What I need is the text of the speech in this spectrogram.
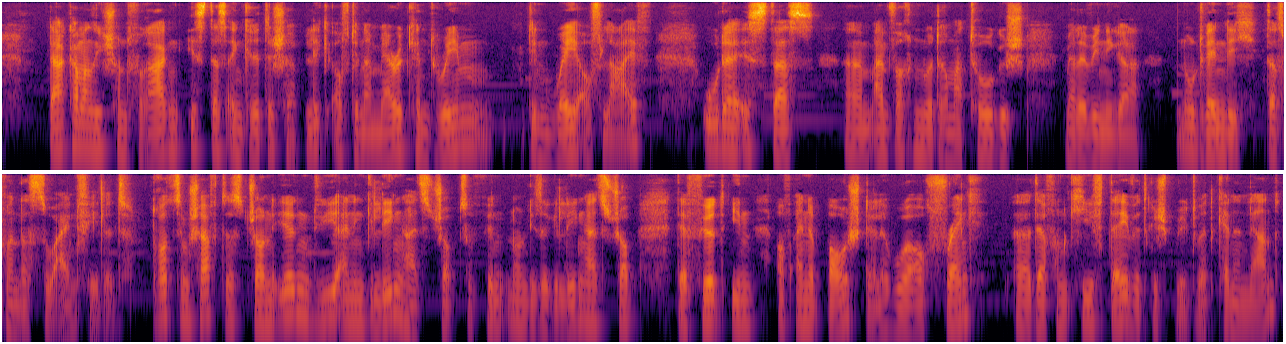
Da kann man sich schon fragen, ist das ein kritischer Blick auf den American Dream, den Way of Life, oder ist das ähm, einfach nur dramaturgisch mehr oder weniger notwendig, dass man das so einfädelt? Trotzdem schafft es John irgendwie einen Gelegenheitsjob zu finden und dieser Gelegenheitsjob, der führt ihn auf eine Baustelle, wo er auch Frank äh, der von Keith David gespielt wird, kennenlernt.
